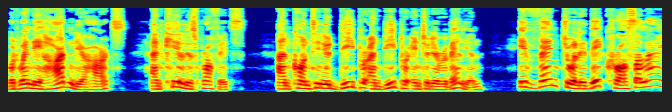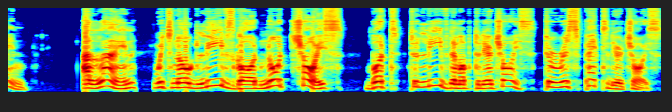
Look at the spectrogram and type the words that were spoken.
But when they hardened their hearts, and killed his prophets and continued deeper and deeper into their rebellion, eventually they cross a line. A line which now leaves God no choice but to leave them up to their choice, to respect their choice,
